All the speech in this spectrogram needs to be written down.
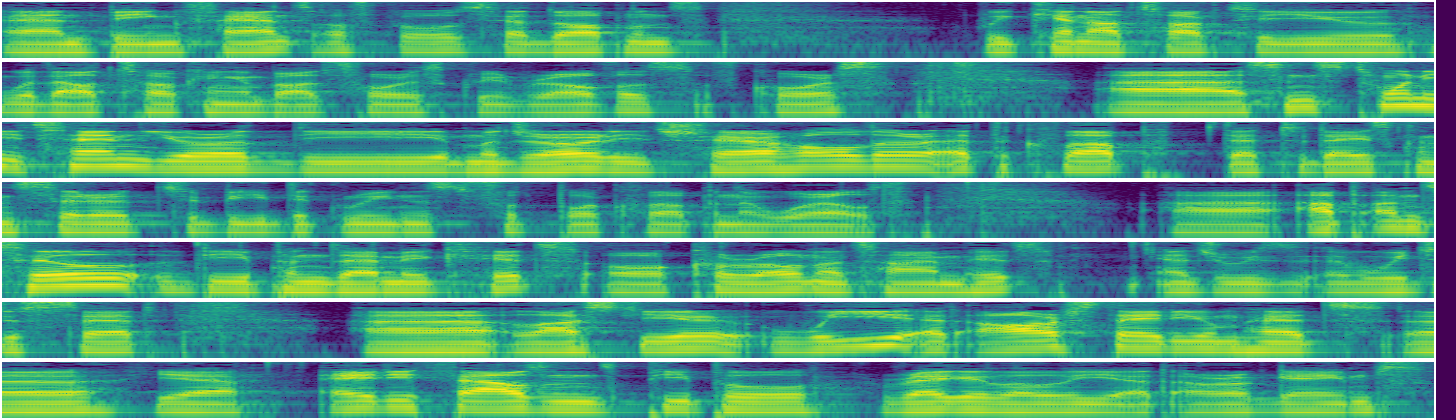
and being fans of Borussia Dortmund we cannot talk to you without talking about Forest Green Rovers, of course. Uh, since 2010, you're the majority shareholder at the club that today is considered to be the greenest football club in the world. Uh, up until the pandemic hit or Corona time hit, as we, we just said uh, last year, we at our stadium had uh, yeah 80,000 people regularly at our games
